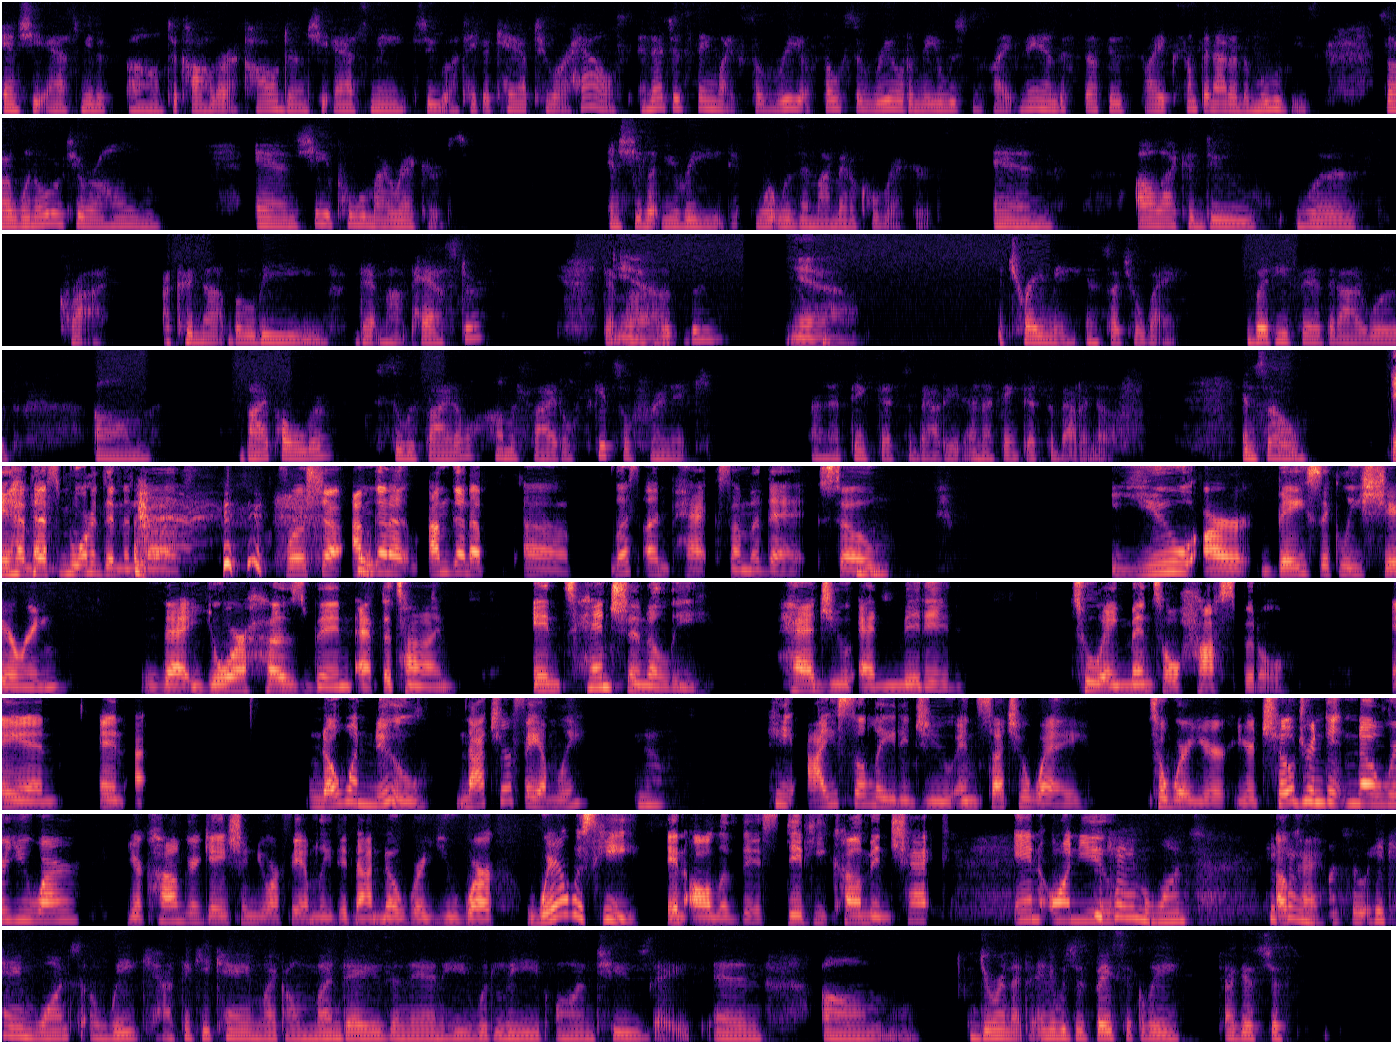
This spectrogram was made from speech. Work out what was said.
and she asked me to um, to call her i called her and she asked me to uh, take a cab to her house and that just seemed like surreal so surreal to me it was just like man this stuff is like something out of the movies so i went over to her home and she had pulled my records and she let me read what was in my medical records and all i could do was cry. I could not believe that my pastor, that yeah. my husband, yeah, betrayed me in such a way. But he said that I was um, bipolar, suicidal, homicidal, schizophrenic, and I think that's about it. And I think that's about enough. And so, yeah, that's more than enough for sure. I'm gonna, I'm gonna, uh, let's unpack some of that. So. Mm-hmm you are basically sharing that your husband at the time intentionally had you admitted to a mental hospital and and no one knew not your family no he isolated you in such a way to where your your children didn't know where you were your congregation your family did not know where you were where was he in all of this? Did he come and check in on you? He came once. He okay. came once. So he came once a week. I think he came like on Mondays, and then he would leave on Tuesdays. And um, during that, time, and it was just basically, I guess, just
